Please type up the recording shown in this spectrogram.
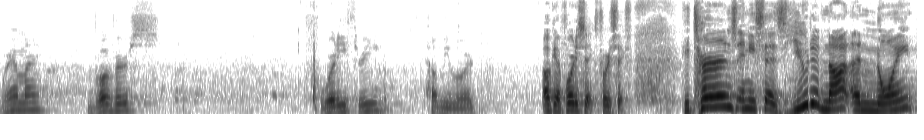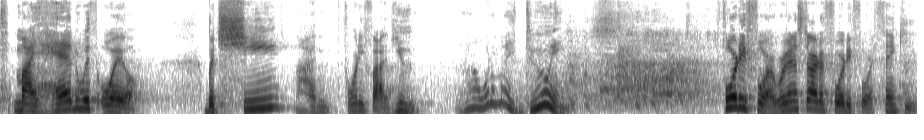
Where am I? What verse? 43? Help me, Lord. Okay, 46, 46. He turns and he says, You did not anoint my head with oil, but she, oh, I'm 45. You, no, what am I doing? 44. We're going to start at 44. Thank you.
